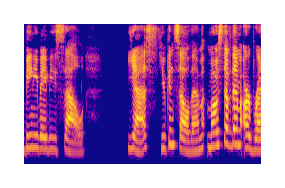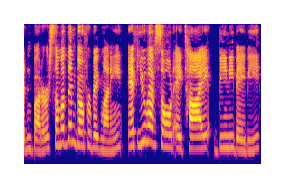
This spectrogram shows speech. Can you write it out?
Beanie Babies sell? Yes, you can sell them. Most of them are bread and butter. Some of them go for big money. If you have sold a Ty Beanie Baby,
